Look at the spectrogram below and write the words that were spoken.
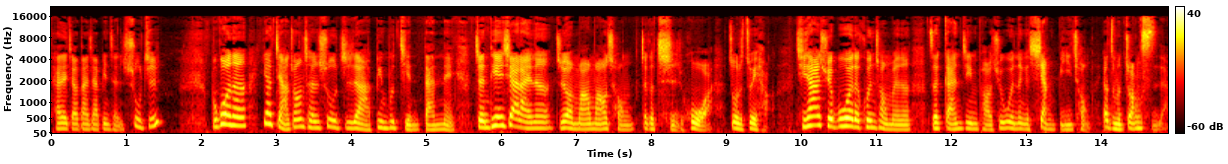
他在教大家变成树枝，不过呢，要假装成树枝啊，并不简单呢。整天下来呢，只有毛毛虫这个吃货啊做的最好，其他学不会的昆虫们呢，则赶紧跑去问那个象鼻虫要怎么装死啊。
